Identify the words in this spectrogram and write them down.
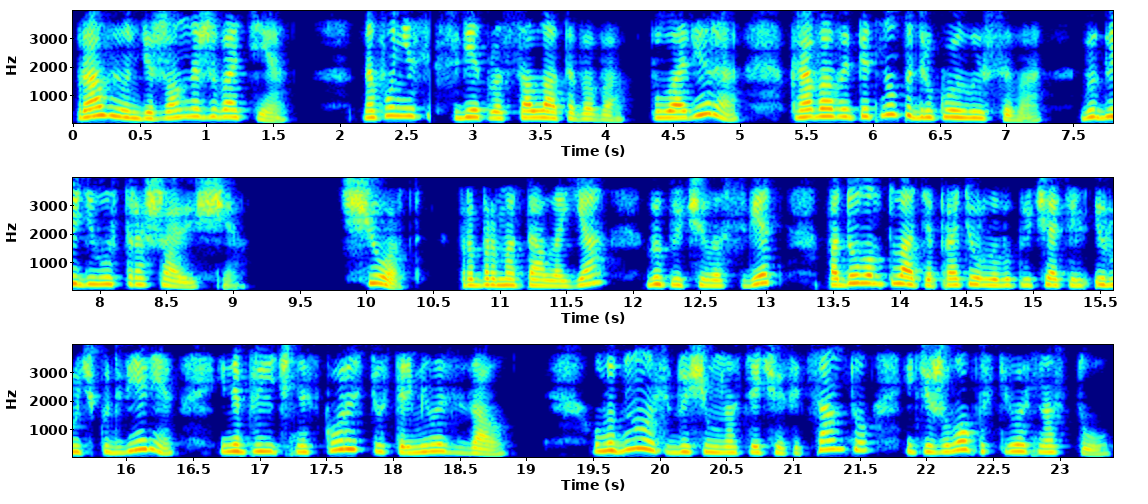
правую он держал на животе. На фоне светло-салатового пуловера кровавое пятно под рукой лысого выглядело устрашающе. «Черт!» – пробормотала я, выключила свет, подолом платья протерла выключатель и ручку двери и на приличной скорости устремилась в зал улыбнулась идущему навстречу официанту и тяжело опустилась на стул.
